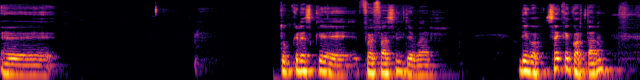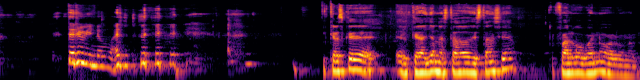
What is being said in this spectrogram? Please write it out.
Eh, ¿Tú crees que fue fácil llevar? Digo, sé que cortaron. Terminó mal. ¿Crees que el que hayan estado a distancia fue algo bueno o algo malo?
